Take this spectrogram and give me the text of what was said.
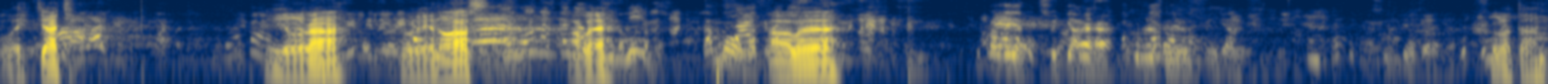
Летять. Юра. Винос. Але. Але. Правда, як суддя. Що там?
